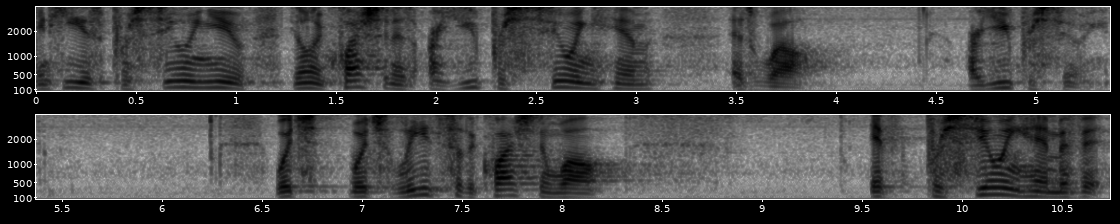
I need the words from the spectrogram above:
and He is pursuing you. The only question is, are you pursuing Him as well? Are you pursuing him? Which, which leads to the question well, if pursuing him, if, it,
